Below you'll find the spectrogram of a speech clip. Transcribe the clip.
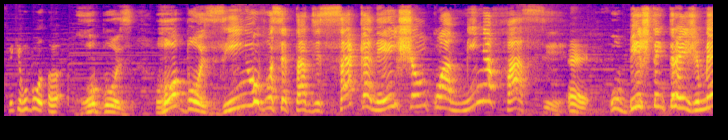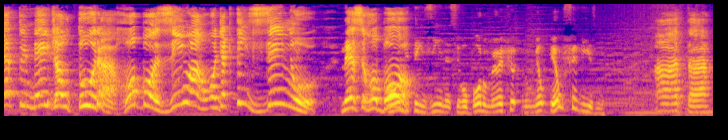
Se bem que robô. Uh... Robôs. Robozinho, você tá de sacanation com a minha face. É. O bicho tem 3 metros e meio de altura. Robozinho, onde é que tem zinho nesse robô? Onde tem zinho nesse robô no meu, no meu eufemismo. Ah, tá.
